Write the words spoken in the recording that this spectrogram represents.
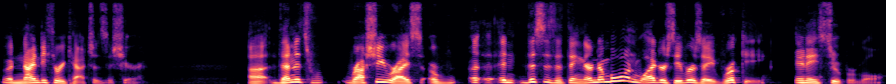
who had ninety three catches this year. Uh, then it's Rashee Rice, a, uh, and this is the thing: their number one wide receiver is a rookie in a Super Bowl.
